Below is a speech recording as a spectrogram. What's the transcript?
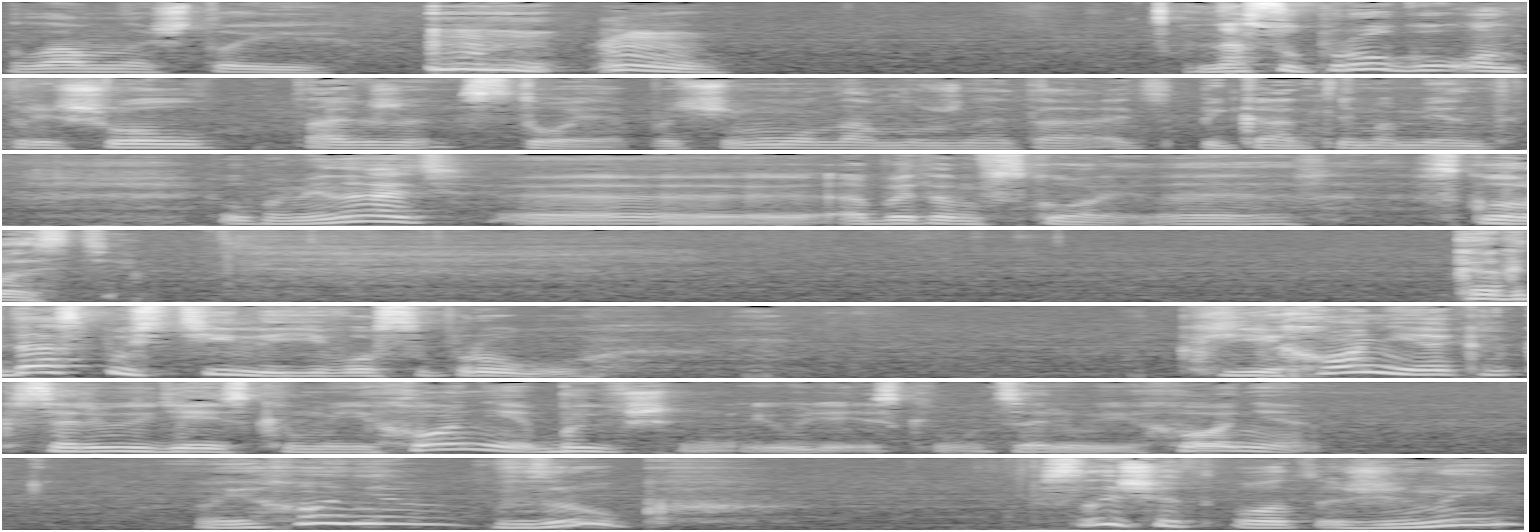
Главное, что и на супругу он пришел также стоя. Почему нам нужно это, этот пикантный момент упоминать? Э, об этом в, скорой, э, в скорости. Когда спустили его супругу к Ехоне, к царю иудейскому Ехоне, бывшему иудейскому царю Ехоне, Ехоне вдруг слышит от жены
